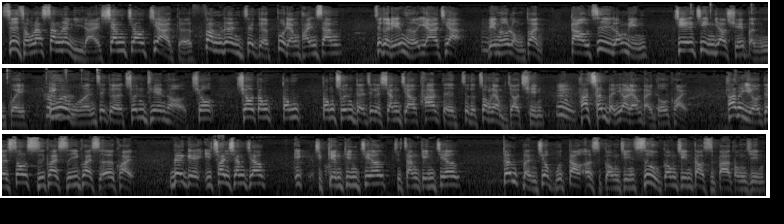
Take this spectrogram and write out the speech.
自从他上任以来，香蕉价格放任这个不良盘商，这个联合压价、联合垄断，导致农民。接近要血本无归，因为我们这个春天哈秋秋冬冬冬春的这个香蕉，它的这个重量比较轻，嗯，它成本要两百多块，他们有的收十块、十一块、十二块，那个一串香蕉一一根金蕉一张金蕉。根本就不到二十公斤，十五公斤到十八公斤，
